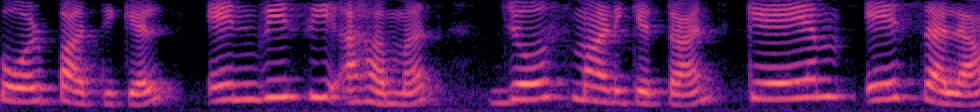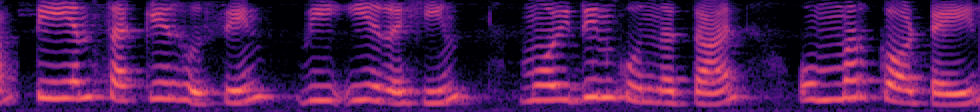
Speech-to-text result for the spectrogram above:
Paul Pathikkal N V C Ahammed Jose Manikkathan K M A Salam T M Zakir Hussain V E Rahim Moideen Kunnathan Ummer Kottayil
